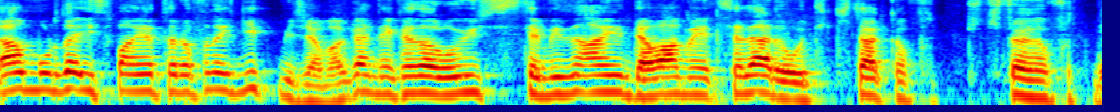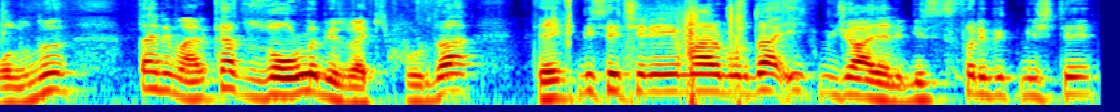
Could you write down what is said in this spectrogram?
Ben burada İspanya tarafına gitmeyeceğim aga. Ne kadar oyun sisteminin aynı devam etseler de o tiki taka, tiki taka futbolunu Danimarka zorlu bir rakip burada. Tek bir seçeneğim var burada. İlk mücadele 1-0 bitmişti.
